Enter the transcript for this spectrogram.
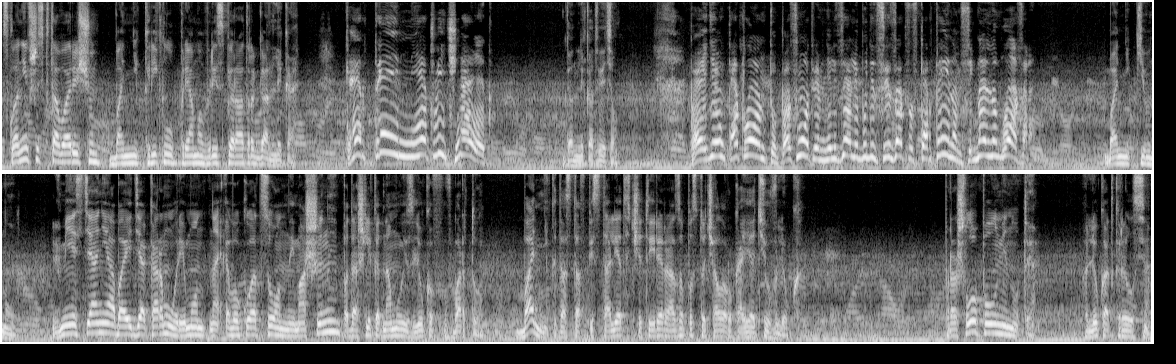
Склонившись к товарищу, банник крикнул прямо в респиратор Ганлика. «Картейн не отвечает!» Ганлик ответил. «Пойдем к Атланту, посмотрим, нельзя ли будет связаться с Картейном сигнальным лазером». Банник кивнул. Вместе они, обойдя корму ремонтно-эвакуационной машины, подошли к одному из люков в борту. Банник, достав пистолет, четыре раза постучал рукоятью в люк. Прошло полминуты. Люк открылся.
